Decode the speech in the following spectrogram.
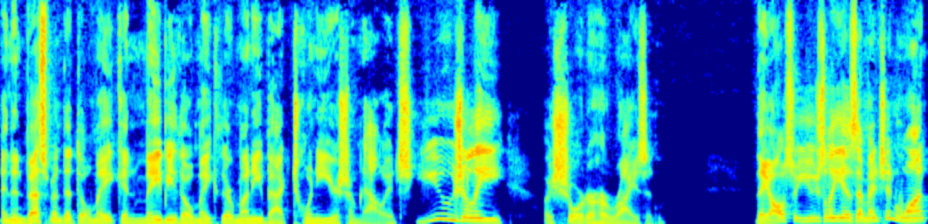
an investment that they'll make and maybe they'll make their money back 20 years from now. It's usually a shorter horizon. They also usually, as I mentioned, want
